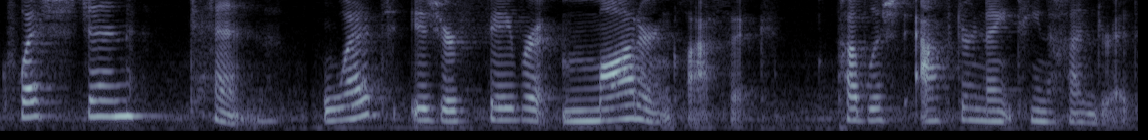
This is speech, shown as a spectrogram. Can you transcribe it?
Question 10. What is your favorite modern classic published after 1900?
